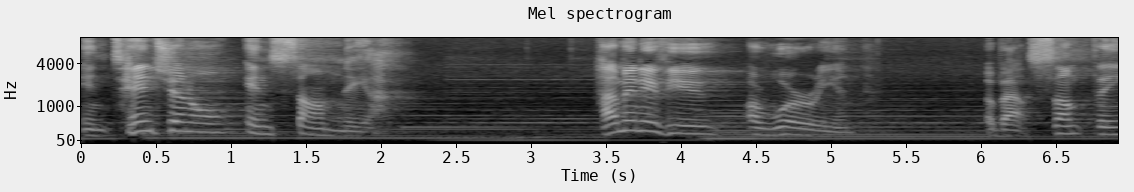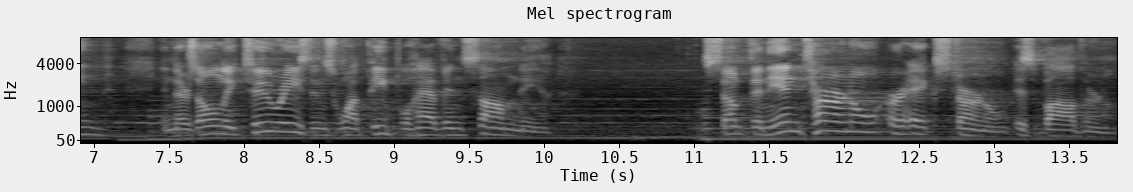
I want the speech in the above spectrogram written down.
intentional insomnia. How many of you are worrying about something? And there's only two reasons why people have insomnia something internal or external is bothering them.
